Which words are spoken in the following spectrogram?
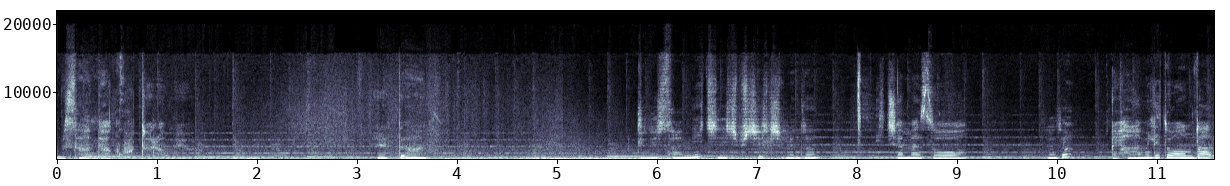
kendimi senden kurtaramıyorum? Neden? Güneş sen niçin hiçbir şey içmedin? İçemez o. Neden? Ay hamile de ondan.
